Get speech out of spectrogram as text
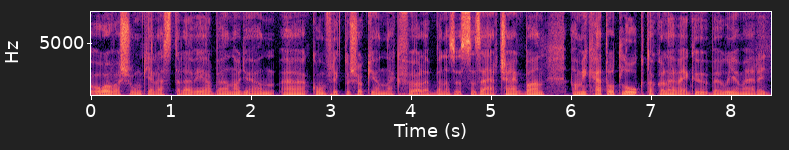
olvasunk jelezte levélben, hogy olyan konfliktusok jönnek föl ebben az összezártságban, amik hát ott lógtak a levegőbe, ugye már egy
